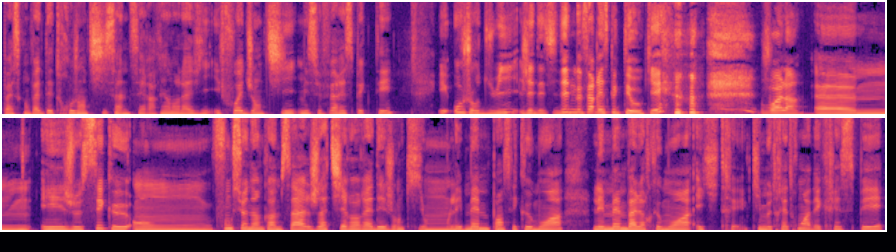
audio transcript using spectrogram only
parce qu'en fait, d'être trop gentil, ça ne sert à rien dans la vie. Il faut être gentil mais se faire respecter. Et aujourd'hui, j'ai décidé de me faire respecter, ok? Voilà. Euh, et je sais que en fonctionnant comme ça, j'attirerai des gens qui ont les mêmes pensées que moi, les mêmes valeurs que moi et qui, qui me traiteront avec respect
